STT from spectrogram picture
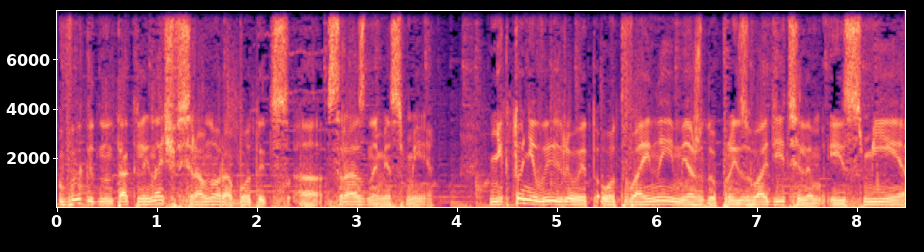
выгодно так или иначе все равно работать с, а, с разными СМИ. Никто не выигрывает от войны между производителем и СМИ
